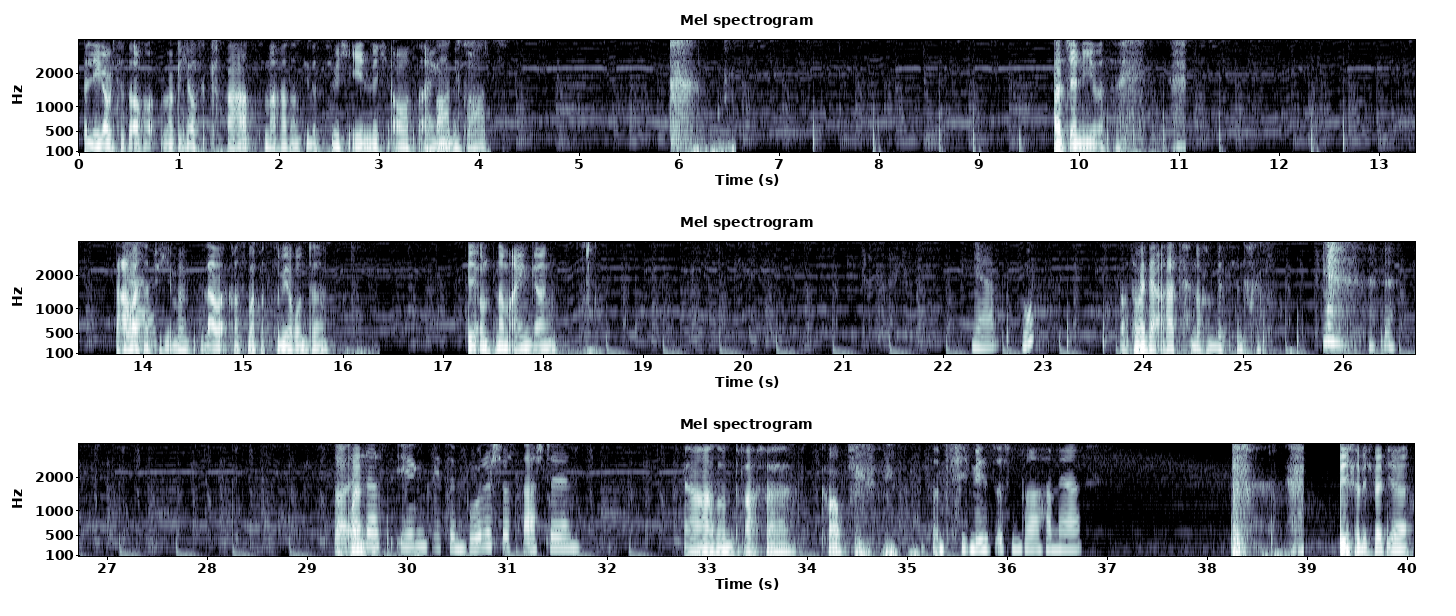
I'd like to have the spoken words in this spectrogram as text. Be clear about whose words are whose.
Speaker 1: Ich überlege, ob ich das auch wirklich aus Quarz mache, sonst sieht das ziemlich ähnlich aus
Speaker 2: Quarz,
Speaker 1: eigentlich.
Speaker 2: Quarz.
Speaker 1: Ah, Jenny, was. Lava
Speaker 3: Ja?
Speaker 1: ist natürlich immer. Lava. Kommst du mal kurz zu mir runter? Hier unten am Eingang.
Speaker 3: Ja. Huh?
Speaker 1: Auch so in der Art noch ein bisschen was.
Speaker 3: Soll das irgendwie symbolisch was darstellen?
Speaker 1: Ja, so ein Drache-Kopf.
Speaker 3: So einen chinesischen Drachen, ja.
Speaker 1: Sehe schon, ich werde hier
